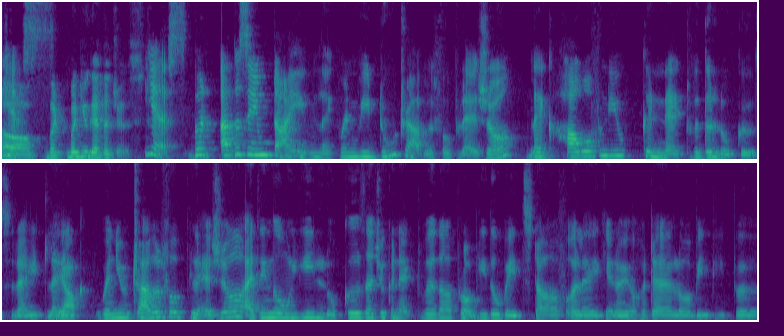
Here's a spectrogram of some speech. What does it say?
uh, Yes. but but you get the gist Yes, but at the same time, like when we do travel for pleasure, like how often do you connect with the locals, right? Like Yup. when you travel for pleasure, I think the only locals that you connect with are probably the wait staff or like, you know, your hotel lobby people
